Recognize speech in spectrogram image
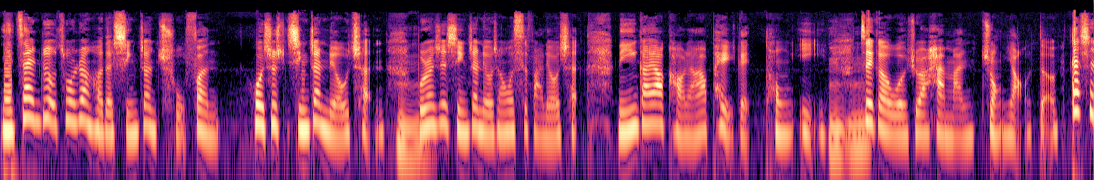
你在做做任何的行政处分。或者是行政流程，不论是行政流程或司法流程，嗯、你应该要考量要配给通译，嗯嗯，这个我觉得还蛮重要的。但是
